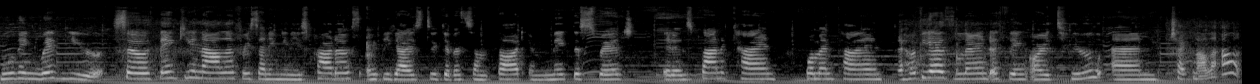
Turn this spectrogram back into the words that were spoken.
moving with you. So thank you Nala for sending me these products. I hope you guys do give it some thought and make the switch. It is planet kind womankind. I hope you guys learned a thing or two and check Nala out.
